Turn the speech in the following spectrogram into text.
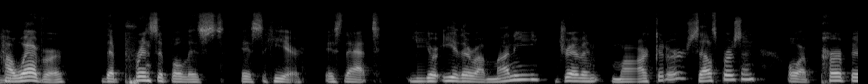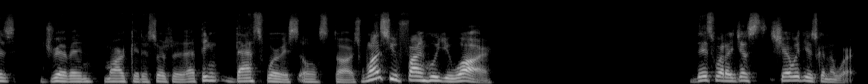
However, the principle is is here is that you're either a money driven marketer, salesperson, or a purpose driven marketer, salesperson. I think that's where it all starts. Once you find who you are, this what I just share with you is going to work.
